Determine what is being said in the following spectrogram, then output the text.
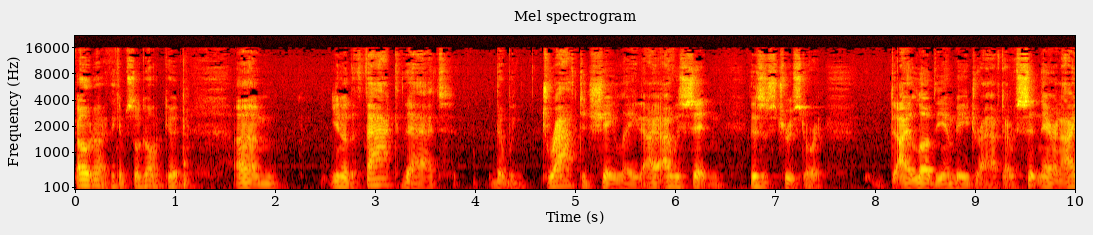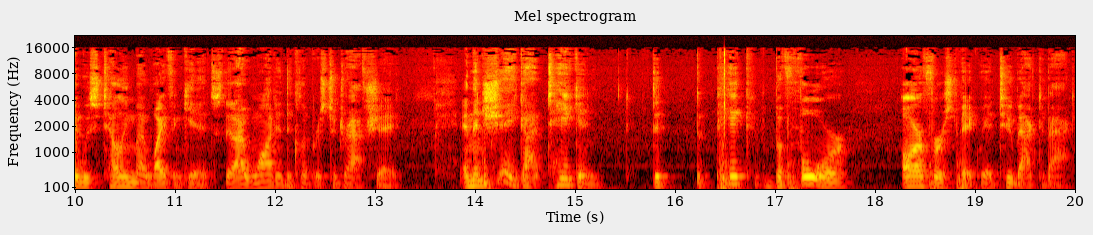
Oh no, I think I'm still going. Good. Um, you know the fact that that we drafted Shai late. I, I was sitting. This is true story. I love the NBA draft. I was sitting there and I was telling my wife and kids that I wanted the Clippers to draft Shai, and then Shai got taken the the pick before our first pick. We had two back to back,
